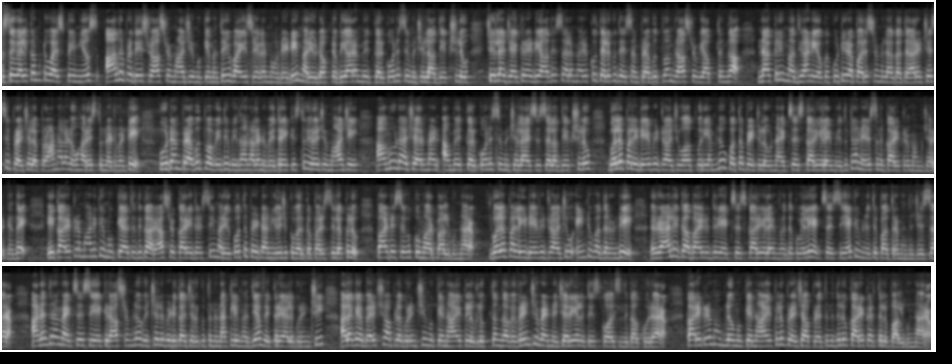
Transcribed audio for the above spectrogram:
నమస్తే welcome to SP news Andhra Pradesh రాష్ట్ర మాజీ ముఖ్యమంత్రి వైఎస్ జగన్మోహన్ రెడ్డి మరియు డాక్టర్ బిఆర్ అంబేద్కర్ కోనసీమ జిల్లా అధ్యక్షులు జిల్లా జగ్గిరెడ్డి ఆదేశాల మేరకు తెలుగుదేశం ప్రభుత్వం రాష్ట్ర వ్యాప్తంగా నకిలీ మద్యాన్ని ఒక కుటీర పరిశ్రమలాగా తయారు చేసి ప్రజల ప్రాణాలను హరిస్తున్నటువంటి కూటమి ప్రభుత్వ విధి విధానాలను వ్యతిరేకిస్తూ ఈరోజు మాజీ అమూడా చైర్మన్ అంబేద్కర్ కోనసీమ జిల్లా ఎస్ఎస్ఎల్ అధ్యక్షులు గొల్లపల్లి డేవిడ్ రాజు ఆధ్వర్యంలో కొత్తపేటలో ఉన్న ఎక్సైజ్ కార్యాలయం ఎదుట నిరసన కార్యక్రమం జరిగింది. ఈ కార్యక్రమానికి ముఖ్య అతిథిగా రాష్ట్ర కార్యదర్శి మరియు కొత్తపేట నియోజకవర్గ పరిశీలకులు పాటి శివకుమార్ పాల్గొన్నారు. గోలపల్లి డేవిడ్ రాజు ఇంటి వద్ద నుండి ర్యాలీగా బయలుదేరి ఎక్సైజ్ కార్యాలయం వద్దకు వెళ్ళి ఎక్సైజ్ వినతి పత్రం అందజేశారు. అనంతరం ఎక్సైజ్ రాష్ట్రంలో విచ్చలవిడిగా జరుగుతున్న నకిలీ మద్య విక్రయాల గురించి అలాగే బెల్ట్ షాప్ల గురించి ముఖ్య నాయకులు క్లుప్తంగా వివరించి వెంటనే చర్యలు తీసుకోవాల్సిందిగా కోరారు. కార్యక్రమంలో ముఖ్య నాయకులు ప్రజా ప్రతినిధులు కార్యకర్తలు పాల్గొన్నారు.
